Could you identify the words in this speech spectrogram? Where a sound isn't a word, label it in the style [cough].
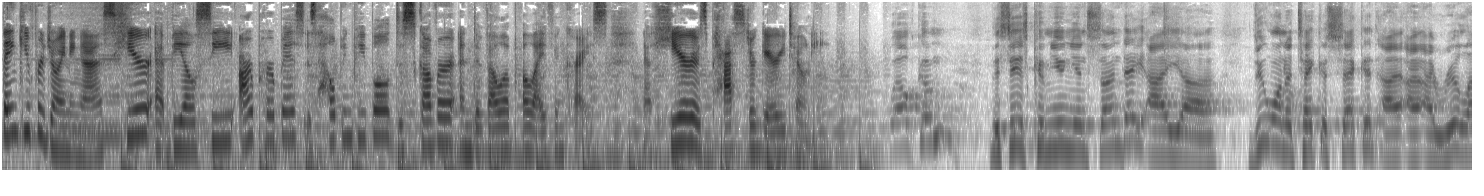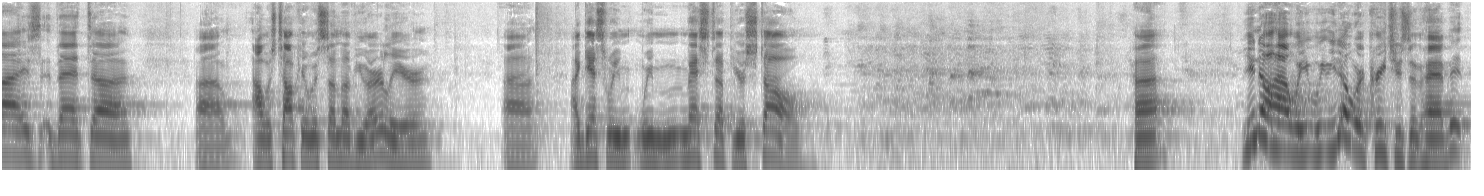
Thank you for joining us. Here at BLC, our purpose is helping people discover and develop a life in Christ. Now, here is Pastor Gary Tony. Welcome. This is Communion Sunday. I uh, do want to take a second. I, I, I realize that uh, uh, I was talking with some of you earlier. Uh, I guess we, we messed up your stall. huh? You know how we, we, you know we're creatures of habit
